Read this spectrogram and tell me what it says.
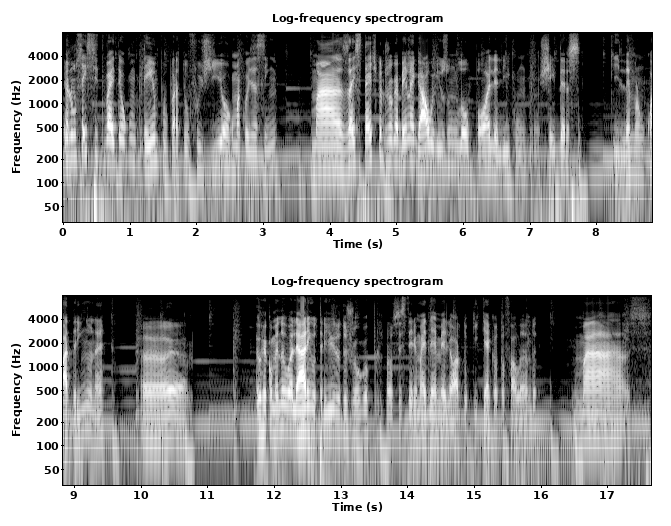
Eu não sei se vai ter algum tempo para tu fugir ou alguma coisa assim, mas a estética do jogo é bem legal. Ele usa um low poly ali com, com shaders que lembram um quadrinho, né? Uh, eu recomendo olharem o trailer do jogo para vocês terem uma ideia melhor do que é que eu tô falando. Mas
